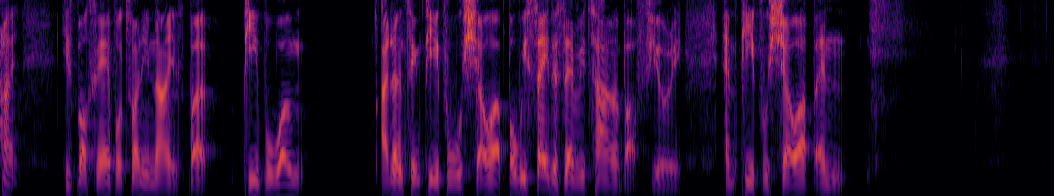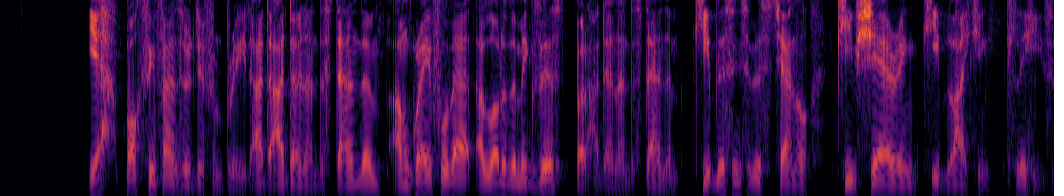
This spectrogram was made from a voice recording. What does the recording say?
right? He's boxing April 29th, but people won't I don't think people will show up. But we say this every time about Fury, and people show up. And yeah, boxing fans are a different breed. I, I don't understand them. I'm grateful that a lot of them exist, but I don't understand them. Keep listening to this channel, keep sharing, keep liking, please.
